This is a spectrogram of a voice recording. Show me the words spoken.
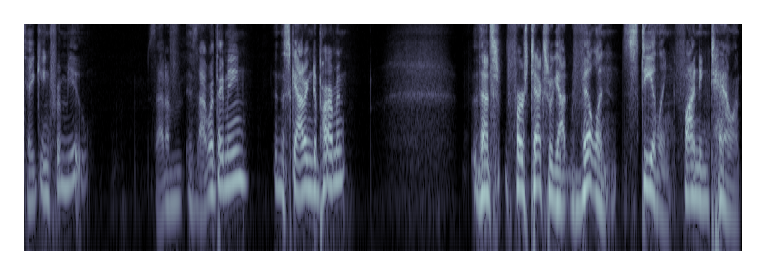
taking from you. Is that a, is that what they mean in the scouting department? That's first text we got. Villain, stealing, finding talent.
